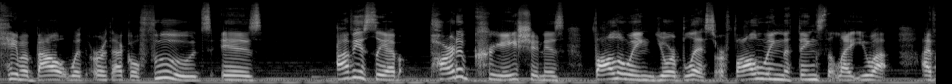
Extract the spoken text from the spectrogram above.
came about with Earth Echo Foods is obviously part of creation is following your bliss or following the things that light you up. I've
